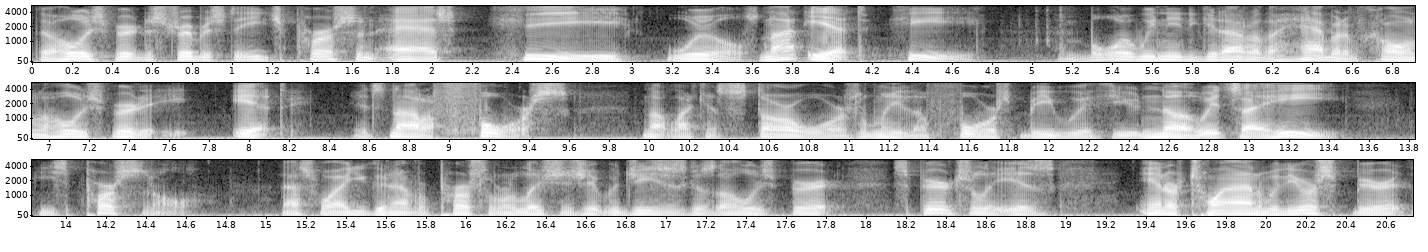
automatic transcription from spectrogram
The Holy Spirit distributes to each person as He wills, not it, He. And boy, we need to get out of the habit of calling the Holy Spirit it. It's not a force, not like a Star Wars, may the force be with you. No, it's a He. He's personal. That's why you can have a personal relationship with Jesus because the Holy Spirit spiritually is intertwined with your spirit,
